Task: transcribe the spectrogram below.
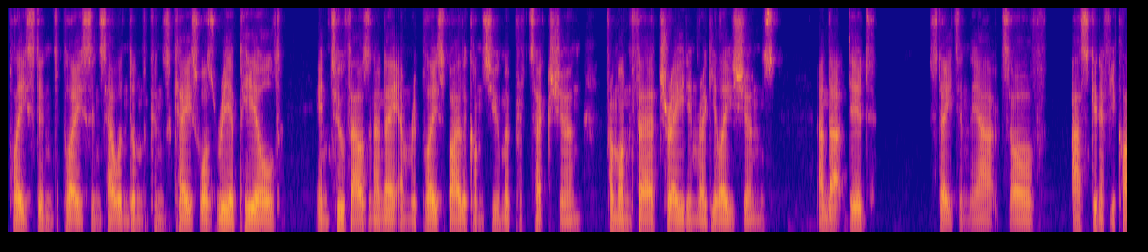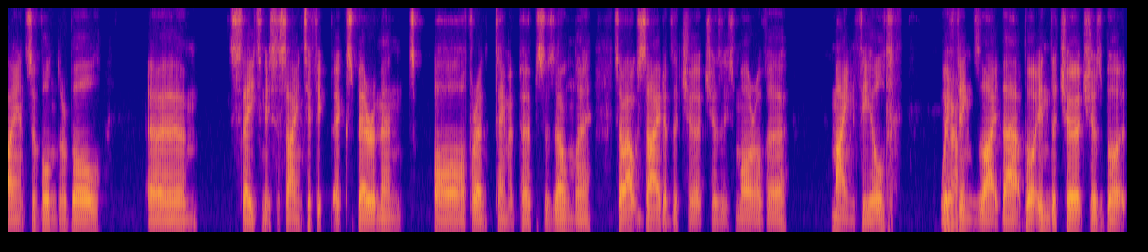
placed into place since Helen Duncan's case, was reappealed in 2008 and replaced by the Consumer Protection from Unfair Trading Regulations. And that did state in the act of asking if your clients are vulnerable, um, stating it's a scientific experiment or for entertainment purposes only. So outside of the churches, it's more of a minefield with yeah. things like that. But in the churches, but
